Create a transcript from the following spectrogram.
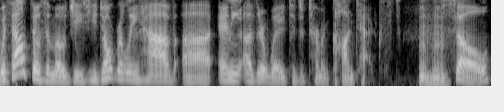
without those emojis, you don't really have uh, any other way to determine context. So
